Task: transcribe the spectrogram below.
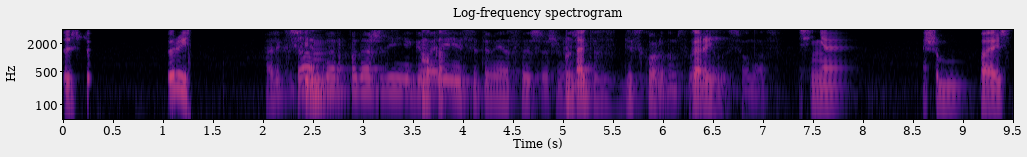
историю Александр, фильм... подожди, не говори, если ты меня слышишь. У меня да, что-то с Дискордом случилось у нас. Если не ошибаюсь,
